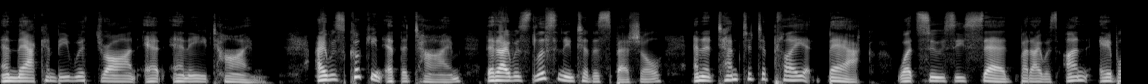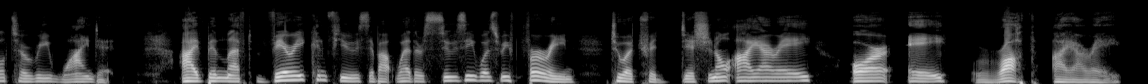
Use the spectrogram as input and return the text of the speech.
and that can be withdrawn at any time. I was cooking at the time that I was listening to the special and attempted to play it back what Suze said, but I was unable to rewind it. I've been left very confused about whether Suze was referring to a traditional IRA or a Roth IRA.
